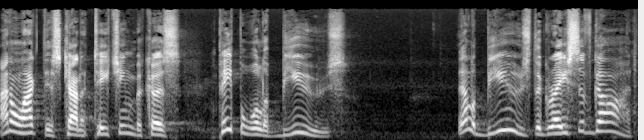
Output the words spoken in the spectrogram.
I don't like this kind of teaching because people will abuse. They'll abuse the grace of God.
